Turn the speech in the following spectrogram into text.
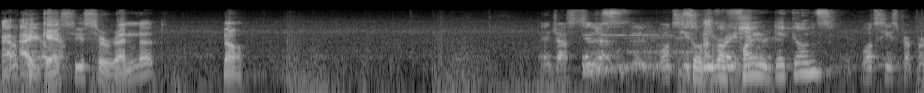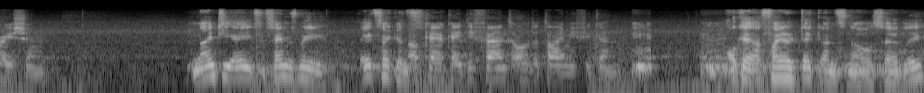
I, Okay, I okay. guess he surrendered? No. Uh, just, uh, what's his So should I preparation? fire deck guns? What's his preparation? 98, same as me. 8 seconds. Okay, okay. Defend all the time if you can. Okay, I fired deck guns now, sadly.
